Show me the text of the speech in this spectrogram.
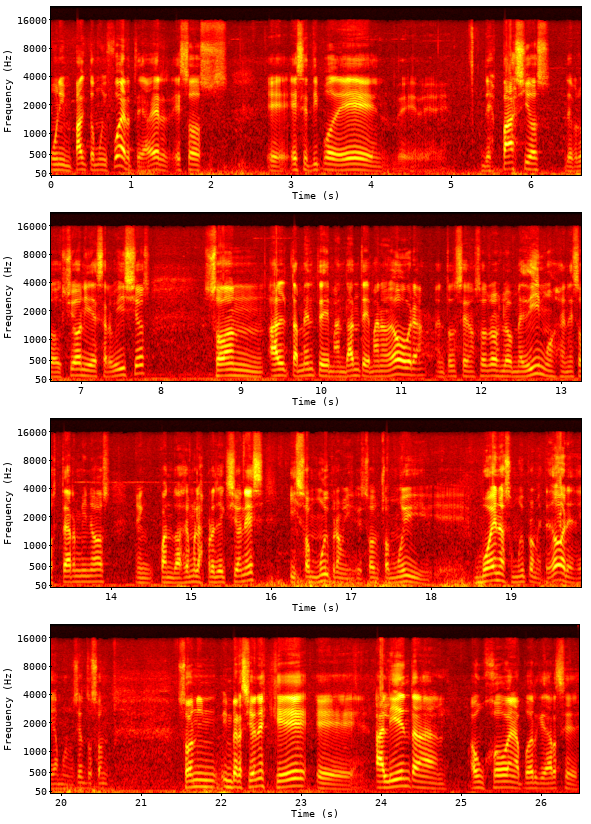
un impacto muy fuerte. A ver, esos, eh, ese tipo de, de- espacios de producción y de servicios son altamente demandantes de mano de obra, entonces nosotros lo medimos en esos términos cuando hacemos las proyecciones y son muy, son, son muy eh, buenos, son muy prometedores, digamos, ¿no es cierto? Son, son in- inversiones que eh, alientan a, un joven a poder quedarse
